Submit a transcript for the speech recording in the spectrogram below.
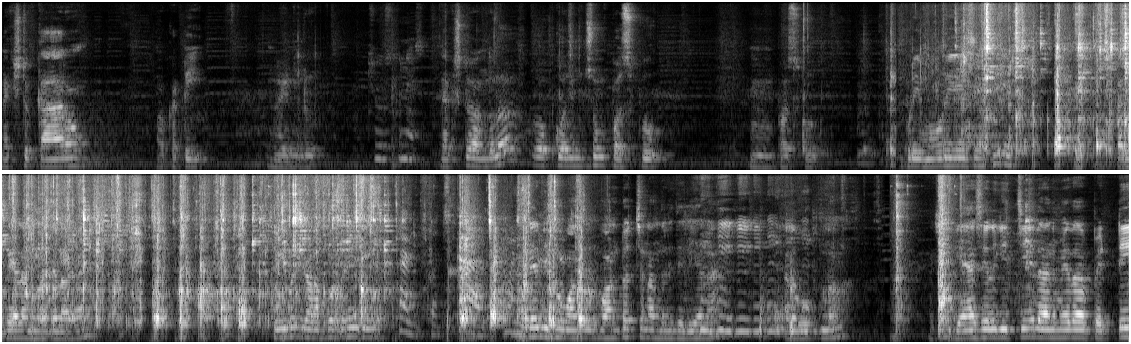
నెక్స్ట్ కారం ఒకటి రెండు. నెక్స్ట్ అందులో కొంచెం పసుపు. పసుపు. ఇప్పుడు ఈ మూడు వేసేసి కలిపేయాలన్నమాట ఇలాగా. కొంచెం కలపకూడదు అంటే నీకు వంట వంట వచ్చని అందరికి తెలియాలా అలా ఊపుతున్నాం నెక్స్ట్ గ్యాస్ వెలిగించి దాని మీద పెట్టి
